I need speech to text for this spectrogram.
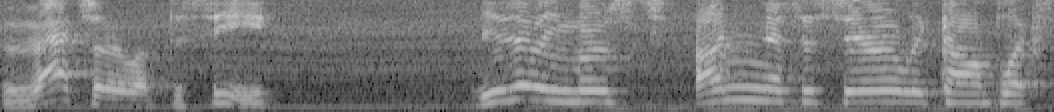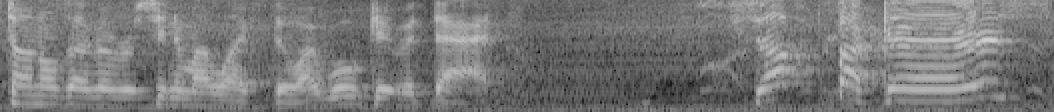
That's what I love to see. These are the most unnecessarily complex tunnels I've ever seen in my life, though. I will give it that. Sup, fuckers?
